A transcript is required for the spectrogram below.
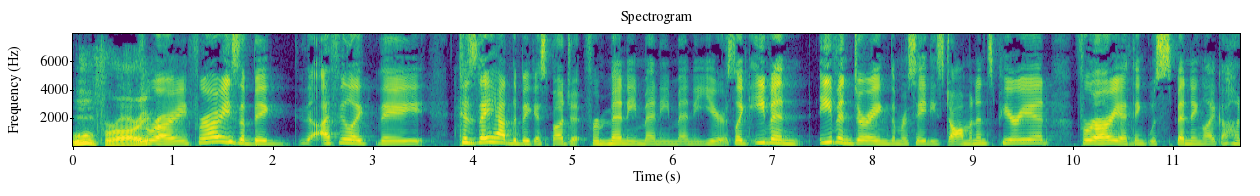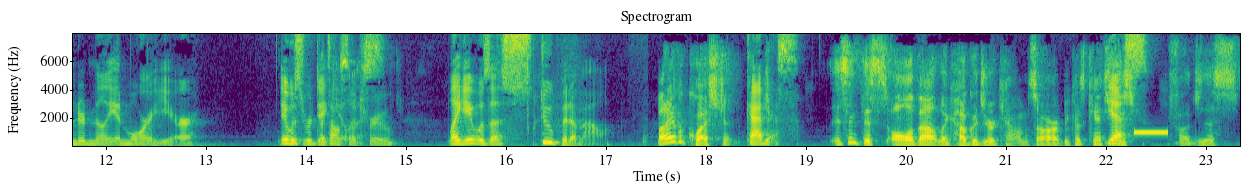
Ooh, Ferrari. Ferrari. Ferrari's a big. I feel like they because they had the biggest budget for many, many, many years. Like even even during the Mercedes dominance period, Ferrari I think was spending like a hundred million more a year. It was ridiculous. That's ridiculous. also true. Like it was a stupid amount. But I have a question. Okay. Yes. Isn't this all about like how good your accountants are? Because can't you Yes. just fudge this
